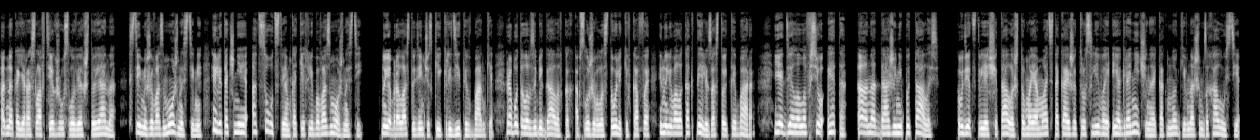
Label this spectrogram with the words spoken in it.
Однако я росла в тех же условиях, что и она, с теми же возможностями, или точнее, отсутствием каких-либо возможностей. Но я брала студенческие кредиты в банке, работала в забегаловках, обслуживала столики в кафе и наливала коктейли за стойкой бара. Я делала все это, а она даже не пыталась. В детстве я считала, что моя мать такая же трусливая и ограниченная, как многие в нашем захолустье.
